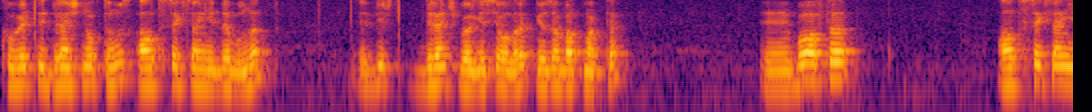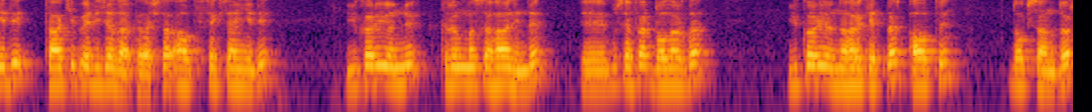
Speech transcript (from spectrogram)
kuvvetli direnç noktamız 6.87'de bulunan e, bir direnç bölgesi olarak göze batmakta. E, bu hafta 6.87 takip edeceğiz arkadaşlar. 6.87 yukarı yönlü kırılması halinde e, bu sefer dolarda yukarı yönlü hareketler 6.94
